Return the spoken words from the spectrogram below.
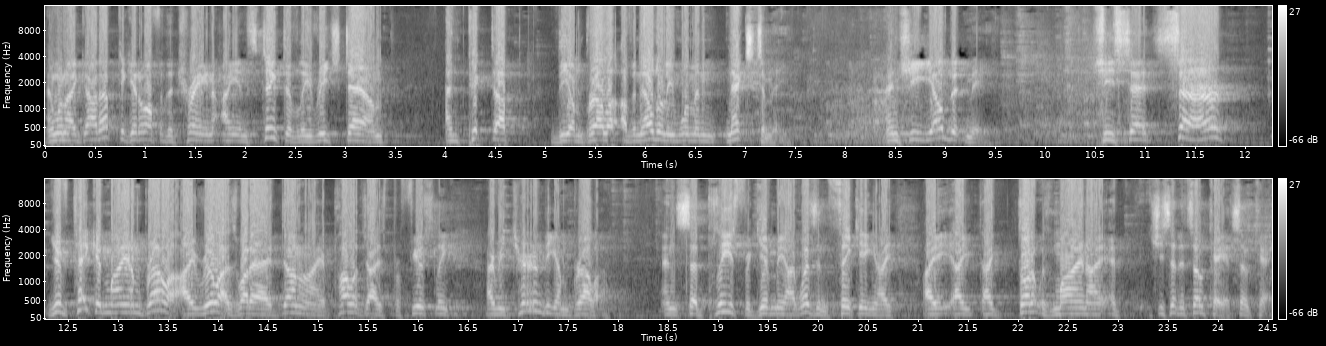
and when I got up to get off of the train, I instinctively reached down and picked up the umbrella of an elderly woman next to me. And she yelled at me. She said, Sir, you've taken my umbrella. I realized what I had done and I apologized profusely. I returned the umbrella and said, Please forgive me. I wasn't thinking. I, I, I, I thought it was mine. I, she said, It's okay, it's okay.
